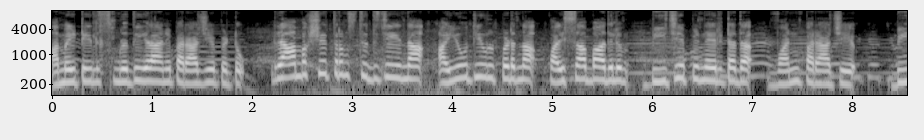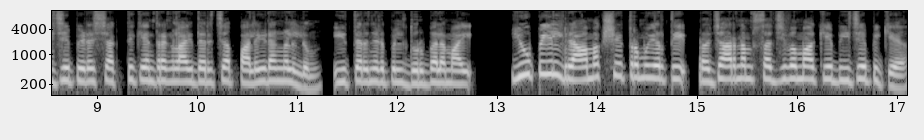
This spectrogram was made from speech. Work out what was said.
അമേഠിയിൽ സ്മൃതി ഇറാനി പരാജയപ്പെട്ടു. രാമക്ഷേത്രം സ്ഥിതി ചെയ്യുന്ന അയോധ്യ ഉൾപ്പെടുന്ന ഫൈസാബാദിലും ബി ജെ പി നേരിട്ടത് വൻ പരാജയം. ബി ജെ പിയുടെ ശക്തി കേന്ദ്രങ്ങളായി ധരിച്ച പലയിടങ്ങളിലും ഈ തെരഞ്ഞെടുപ്പിൽ ദുർബലമായി. യു പിയിൽ രാമക്ഷേത്രമുയർത്തി പ്രചാരണം സജീവമാക്കിയ ബി ജെ പിക്ക്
